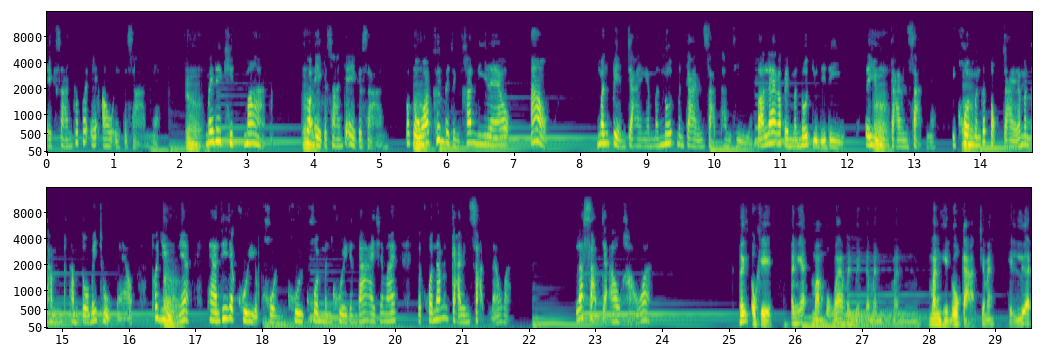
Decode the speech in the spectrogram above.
เอกสารก็เพื่อเอาเอกสารไงเออไม่ได้คิดมากเออก็เอกสารก็เอกสาร ปรากฏเออว่าขึ้นไปถึงขั้นนี้แล้วอ้าวมันเปลี่ยนใจไงมนุษย์มันกลายเป็นสัตว์ทันทีอะตอนแรกก็เป็นมนุษย์อยู่ดีๆ แต่อยู่มันกลายเป็นสัตว์ไงอีกคนมันก็ตกใจแล้วมันทำทำตัวไม่ถูกแล้ว เพราะอยู่เนี่ยแทนที่จะคุยกับคน คุยคนมันคุยกันได้ใช่ไหมแต่คนนั้นมันกลายเป็นสัตว์แล้วอะแล้วสัตว์จะเอาเขาอะเฮ้ยโอเค อันเนี้ยหม่ำบอกว่ามันเหมือนกับมันมัน มันเห็นโอกาสใช่ไหมเห็นเลือด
